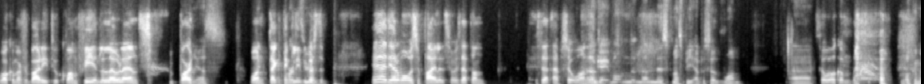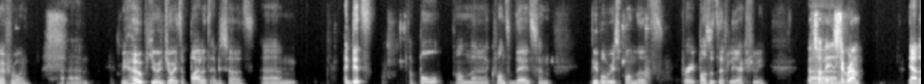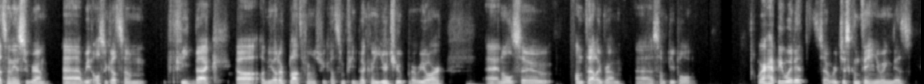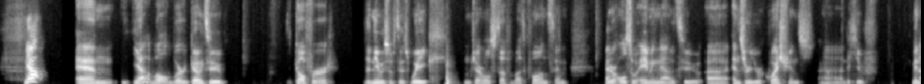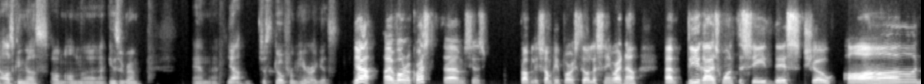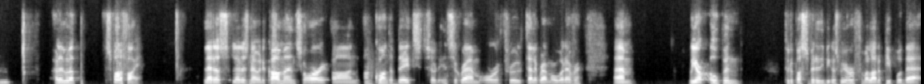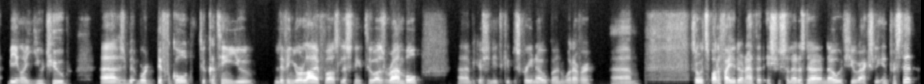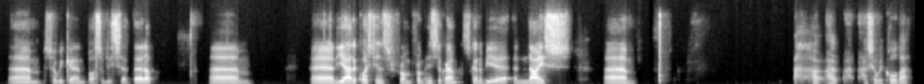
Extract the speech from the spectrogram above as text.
welcome everybody to Quamfy in the Lowlands, part Yes. one technically two. because the yeah the other one was a pilot. So is that on? Is that episode one? Okay, well, then this must be episode one. Uh, So welcome. welcome, everyone. Um, we hope you enjoyed the pilot episode. Um, I did a poll on uh, Quant Updates, and people responded very positively, actually. That's on the Um, Instagram. Yeah, that's on Instagram. Uh, we also got some feedback uh, on the other platforms. We got some feedback on YouTube, where we are, and also on Telegram. Uh, some people were happy with it, so we're just continuing this. Yeah. And yeah, well, we're going to cover the news of this week, some general stuff about Quant, and Yeah. we're also aiming now to uh, answer your questions uh, that you've been asking us on on uh, Instagram. And uh, yeah, just go from here, I guess. Yeah, I have one request. Um, since probably some people are still listening right now. Um, do you guys want to see this show on a little Spotify? Let us let us know in the comments or on on Quant Updates, so the Instagram or through Telegram or whatever. Um, we are open to the possibility because we heard from a lot of people that being on YouTube uh, is a bit more difficult to continue living your life whilst listening to us ramble uh, because you need to keep the screen open, whatever. Um, so with Spotify, you don't have that issue. So let us know, if you're actually interested, um, so we can possibly set that up. Um, and yeah, the questions from from Instagram. It's going to be a, a nice. Um, how, how, how shall we call that?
